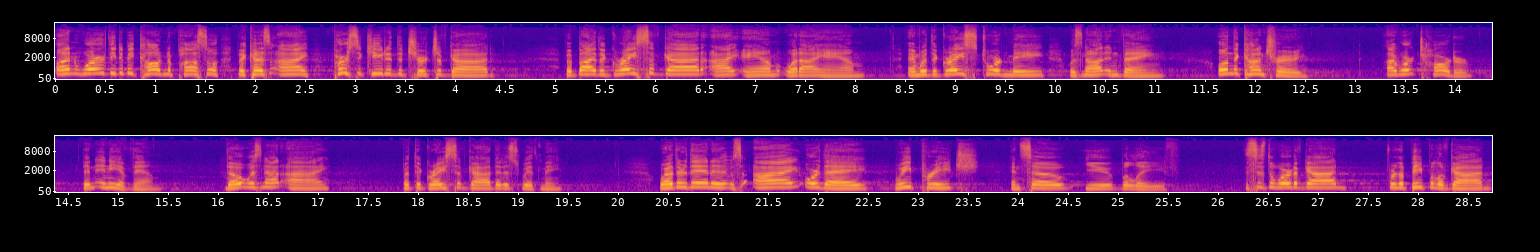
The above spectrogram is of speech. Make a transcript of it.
unworthy to be called an apostle, because I persecuted the church of God. But by the grace of God, I am what I am, and with the grace toward me was not in vain. On the contrary, I worked harder than any of them, though it was not I, but the grace of God that is with me. Whether then it was I or they, we preach, and so you believe. This is the word of God for the people of God.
